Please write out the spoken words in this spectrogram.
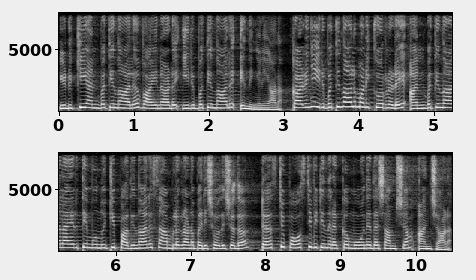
ഇടുക്കി അൻപത്തിനാല് വയനാട് ഇരുപത്തിനാല് എന്നിങ്ങനെയാണ്. കഴിഞ്ഞ ഇരുപത്തിനാല് മണിക്കൂറിനിടെ അൻപത്തിനാലായിരത്തി മുന്നൂറ്റി പതിനാല് സാമ്പിളുകളാണ് പരിശോധിച്ചത്. ടെസ്റ്റ് പോസിറ്റിവിറ്റി നിരക്ക് മൂന്ന് ദശാംശം അഞ്ചാണ്.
